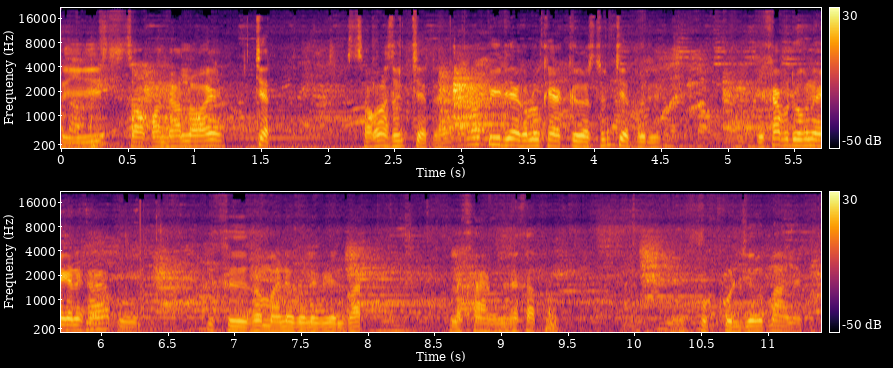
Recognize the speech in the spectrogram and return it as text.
สี 2507 2507นะว่าปีเดียวกับลูกแขกเกิด 07พอดีเดี๋ยวเข้าไปดูข้างในกันนะครับนี่คือเข้ามาในบริเวณวัดระฆังเลยนะครับโอ้โหผู้คนเยอะมากเลยครับ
